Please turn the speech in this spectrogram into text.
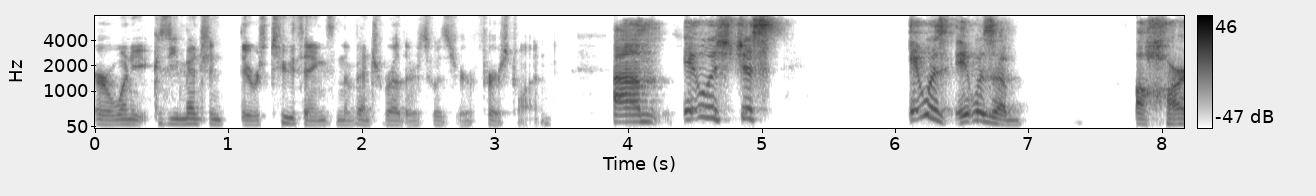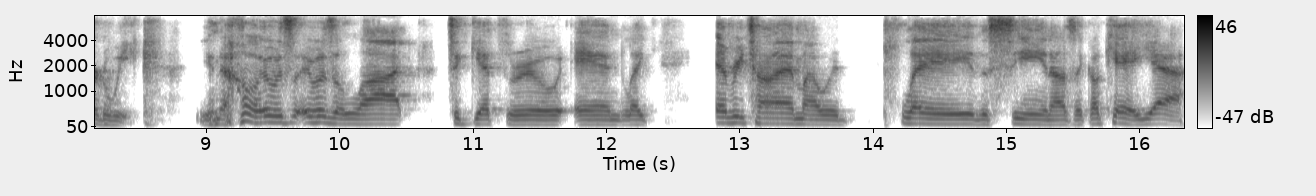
or one because you mentioned there was two things and the venture brothers was your first one. Um it was just it was it was a a hard week you know it was it was a lot to get through and like every time i would play the scene, I was like, okay, yeah.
